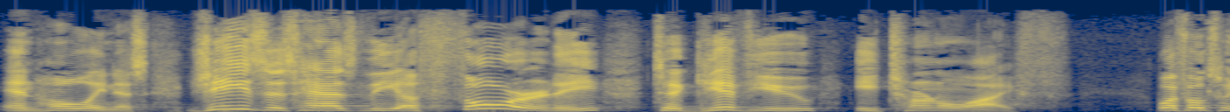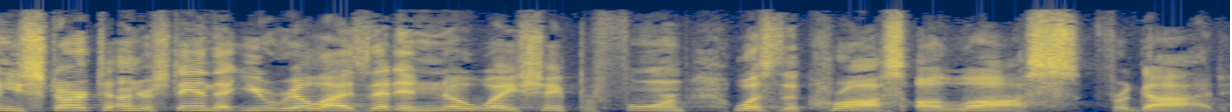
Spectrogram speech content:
and holiness. Jesus has the authority to give you eternal life. Boy, folks, when you start to understand that, you realize that in no way, shape, or form was the cross a loss for God.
